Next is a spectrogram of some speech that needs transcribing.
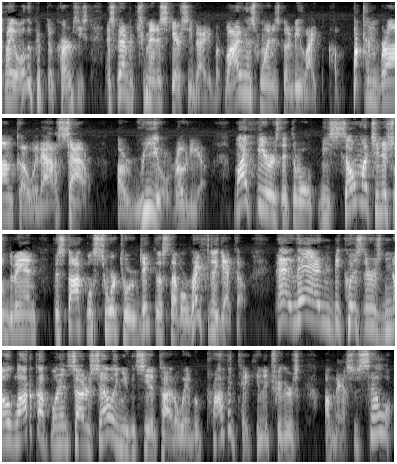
play all the cryptocurrencies. It's going to have a tremendous scarcity value, but riding this one is going to be like a bucking bronco without a saddle, a real rodeo. My fear is that there will be so much initial demand, the stock will soar to a ridiculous level right from the get go. And then, because there's no lockup on insider selling, you can see a tidal wave of profit taking that triggers a massive sell off,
